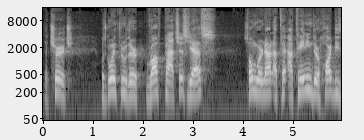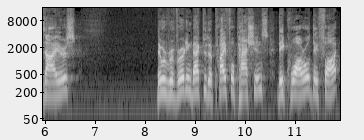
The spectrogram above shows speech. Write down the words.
The church was going through their rough patches, yes. Some were not att- attaining their heart desires. They were reverting back to their prideful passions. They quarreled, they fought,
